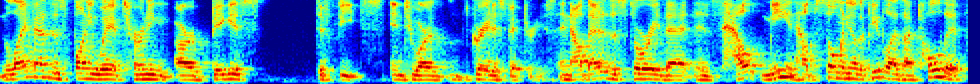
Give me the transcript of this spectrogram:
life has this funny way of turning our biggest defeats into our greatest victories. And now that is a story that has helped me and helped so many other people as I've told it,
